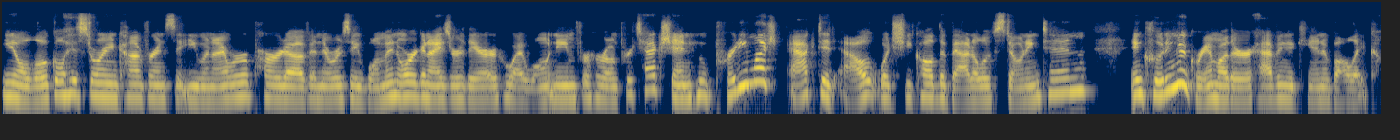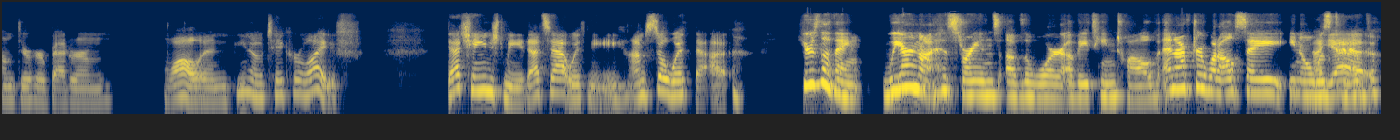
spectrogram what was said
you know, a local historian conference that you and I were a part of. And there was a woman organizer there who I won't name for her own protection, who pretty much acted out what she called the Battle of Stonington, including a grandmother having a cannonball like come through her bedroom wall and, you know, take her life. that changed me. That sat with me. I'm still with that. Here's the thing we are not historians of the war of 1812 and after what i'll say you know was kind of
